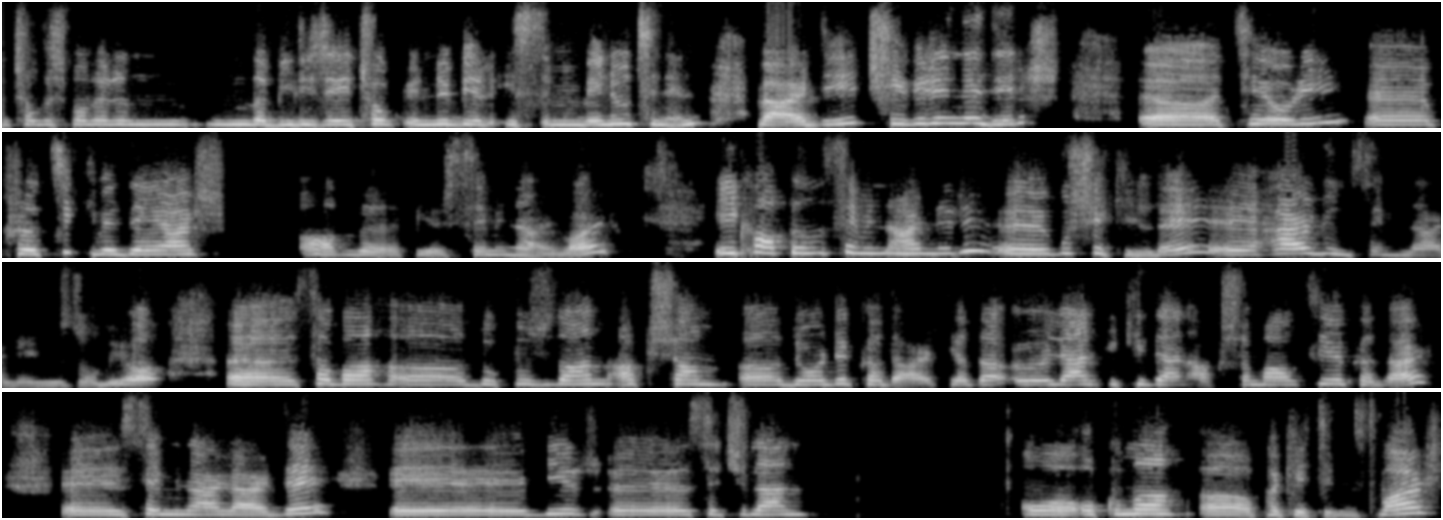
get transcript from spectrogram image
e, çalışmalarında bileceği çok ünlü bir isim Venutin'in verdiği çeviri nedir? E, teori, e, pratik ve değer adlı bir seminer var. İlk haftanın seminerleri e, bu şekilde. E, her gün seminerlerimiz oluyor. E, sabah e, 9'dan akşam e, 4'e kadar ya da öğlen 2'den akşam 6'ya kadar e, seminerlerde e, bir e, seçilen o okuma e, paketimiz var.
